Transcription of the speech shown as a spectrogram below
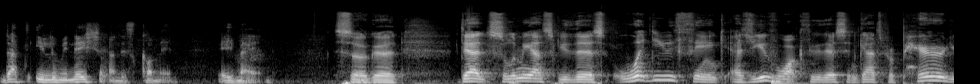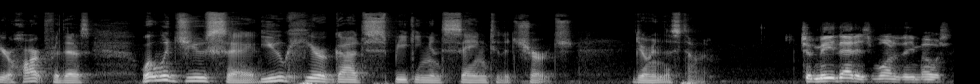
that illumination is coming. Amen. So good. Dad, so let me ask you this. What do you think, as you've walked through this and God's prepared your heart for this, what would you say you hear God speaking and saying to the church during this time? To me, that is one of the most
